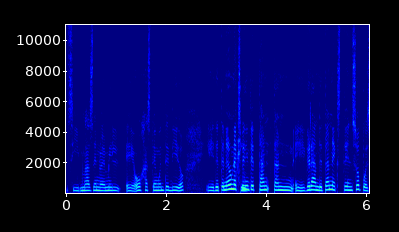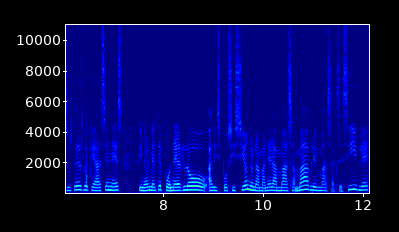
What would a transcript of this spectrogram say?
si más de nueve mil eh, hojas tengo entendido, eh, de tener un expediente tan tan eh, grande, tan extenso, pues ustedes lo que hacen es finalmente ponerlo a disposición de una manera más amable, más accesible,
